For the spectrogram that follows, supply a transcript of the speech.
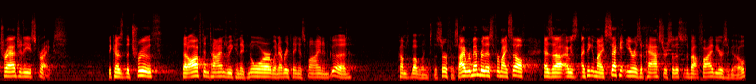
tragedy strikes. Because the truth that oftentimes we can ignore when everything is fine and good comes bubbling to the surface. I remember this for myself as uh, I was, I think, in my second year as a pastor, so this was about five years ago.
